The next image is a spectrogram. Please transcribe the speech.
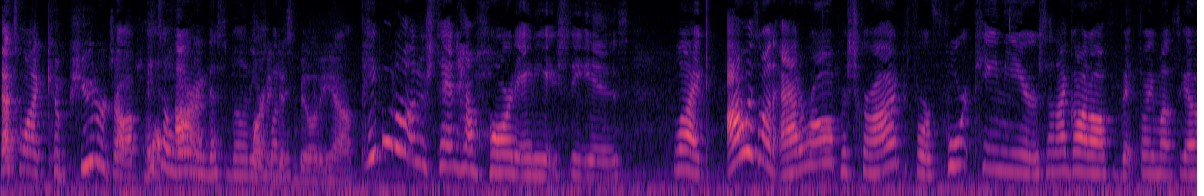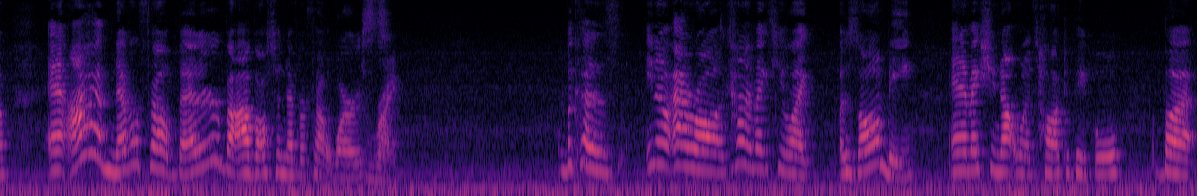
That's why computer jobs. It's a learning disability Learning disability, yeah. people don't understand how hard ADHD is. Like, I was on Adderall prescribed for 14 years and I got off of it three months ago. And I have never felt better, but I've also never felt worse. Right. Because, you know, Adderall, it kind of makes you like a zombie and it makes you not want to talk to people. But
